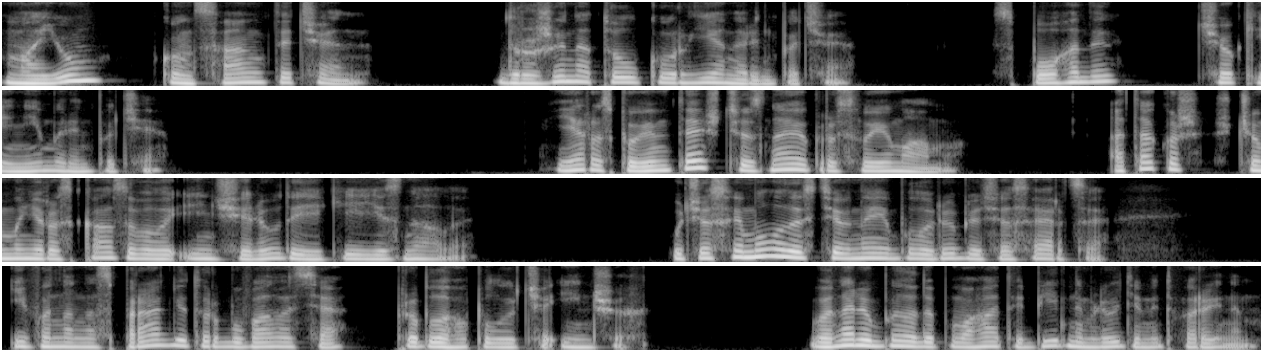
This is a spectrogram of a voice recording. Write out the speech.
Маюм Кунсанг Течен, дружина Тулку Р'єн Рінпоче, спогади Чок'янім Рінпоче. Я розповім те, що знаю про свою маму, а також що мені розказували інші люди, які її знали. У часи молодості в неї було любляче серце, і вона насправді турбувалася про благополуччя інших. Вона любила допомагати бідним людям і тваринам.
